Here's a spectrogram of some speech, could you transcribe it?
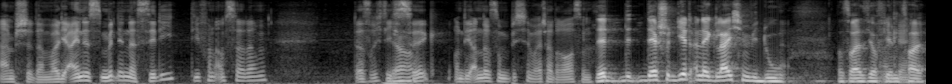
Amsterdam? Weil die eine ist mitten in der City, die von Amsterdam. Das ist richtig Ja. sick. Und die andere ist so ein bisschen weiter draußen. Der, der, studiert an der gleichen wie du. Das weiß ich auf jeden Okay. Fall.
